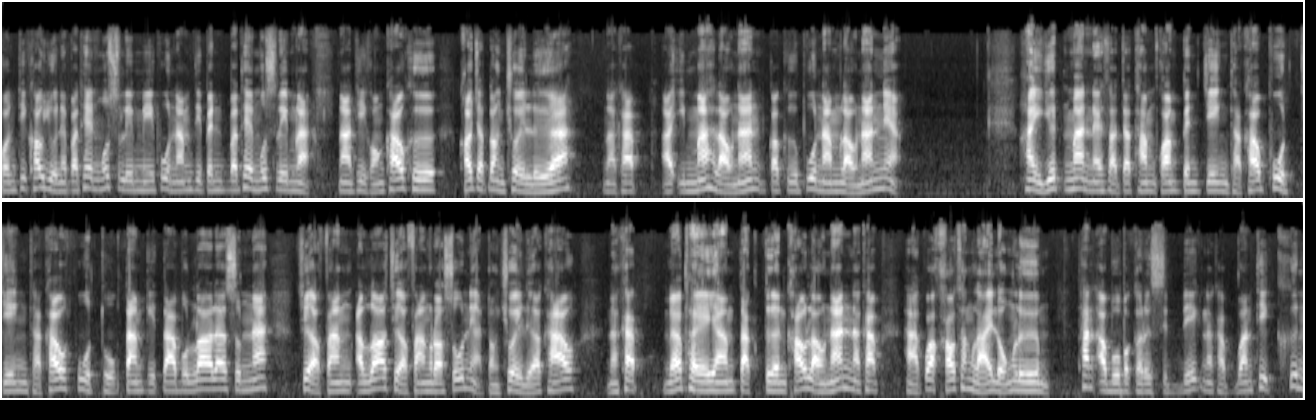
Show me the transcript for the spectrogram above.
คนที่เขาอยู่ในประเทศมุสลิม มีผู้นำที่เป็นประเทศมุสลิมล่ะหน้าที่ของเขาคือเขาจะต้องช่วยเหลือนะครับอิมมะเหล่านั้นก็คือผู้นำเหล่านั้นเนี่ยให้ยึดมั่นในสัจธรรมความเป็นจริง ถ้าเขาพูดจริง ถ้าเขาพูดถูกตามกิตาบุลลอและสุนนะเชื่อฟังอัลลอฮ์เชื่อฟังรอซูลเนี่ยต้องช่วยเหลือเขานะครับแล้วพยายามตักเตือนเขาเหล่านั้นนะครับหากว่าเขาทั้งหลายหลงลืม ท่านอบูบักรสิดดิกนะครับวันที่ขึ้น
